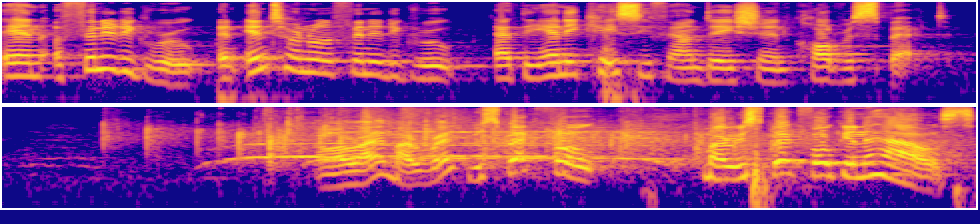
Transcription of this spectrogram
an affinity group, an internal affinity group at the Annie Casey Foundation called Respect. All right, my respect folk, my respect folk in the house.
